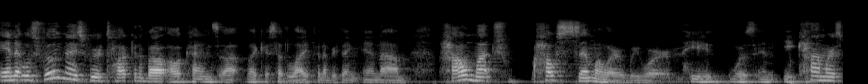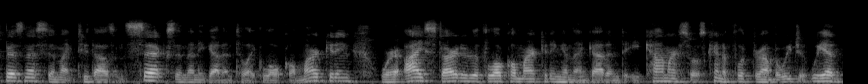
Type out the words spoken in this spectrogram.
And it was really nice. We were talking about all kinds, uh, like I said, life and everything, and um, how much, how similar we were. He was in e-commerce business in like 2006, and then he got into like local marketing, where I started with local marketing and then got into e-commerce. So it was kind of flipped around, but we we had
